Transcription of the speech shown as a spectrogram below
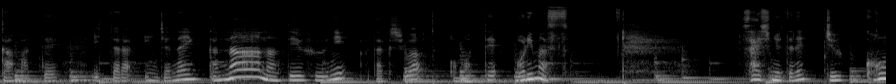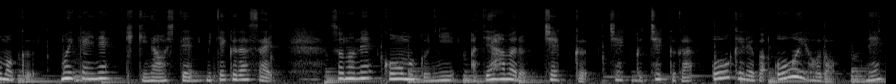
頑張っていったらいいんじゃないかななんていうふうに私は思っております。最初に言ったね10項目もう一回ね聞き直してみてくださいそのね項目に当てはまるチェックチェックチェックが多ければ多いほどね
